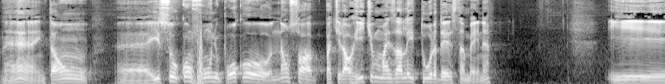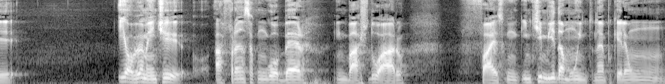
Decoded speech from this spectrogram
né? Então é, isso confunde um pouco, não só para tirar o ritmo, mas a leitura deles também, né? E, e obviamente a França com Gobert embaixo do aro faz com intimida muito, né? Porque ele é um,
